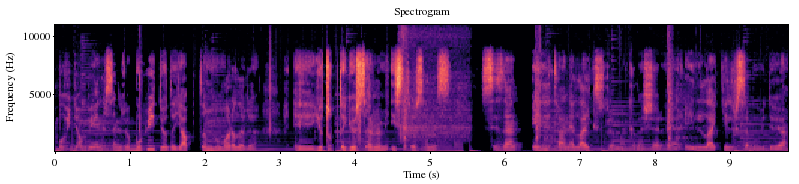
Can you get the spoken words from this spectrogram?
bu videomu beğenirseniz ve bu videoda yaptığım numaraları e, YouTube'da göstermemi istiyorsanız sizden 50 tane like istiyorum arkadaşlar. Eğer 50 like gelirse bu videoya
